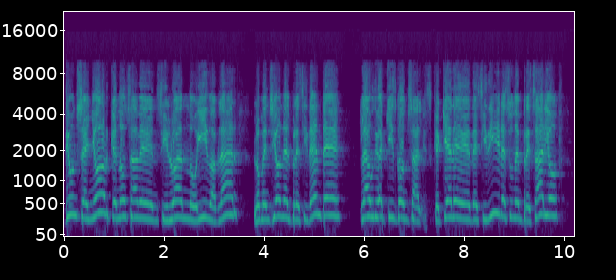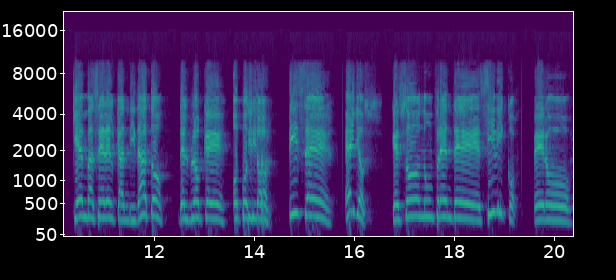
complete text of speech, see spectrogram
de un señor que no saben si lo han oído hablar, lo menciona el presidente Claudio X González, que quiere decidir, es un empresario, quién va a ser el candidato del bloque opositor. Dice ellos que son un frente cívico, pero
